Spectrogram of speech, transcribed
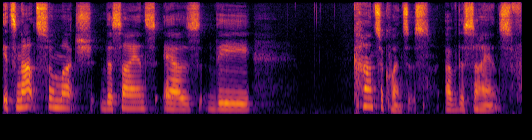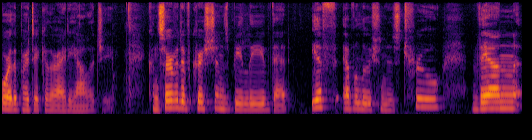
it's not so much the science as the consequences of the science for the particular ideology. Conservative Christians believe that if evolution is true, then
